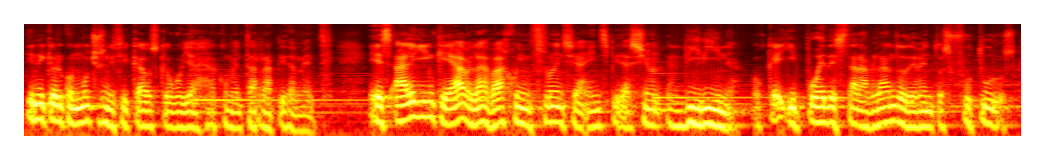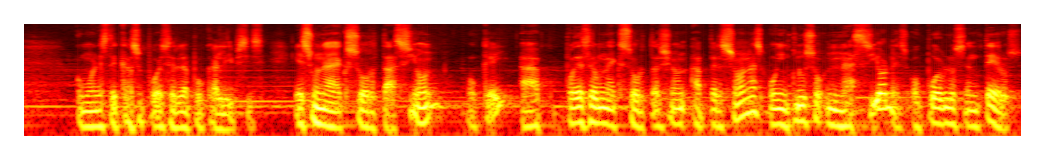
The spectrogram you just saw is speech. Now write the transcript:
tiene que ver con muchos significados que voy a, comentar rápidamente. Es alguien que habla bajo influencia e inspiración divina, ¿ok? Y puede estar hablando de eventos futuros, como en este caso puede ser el Apocalipsis. Es una exhortación, ¿ok? puede ser una exhortación a personas o incluso naciones o pueblos enteros.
